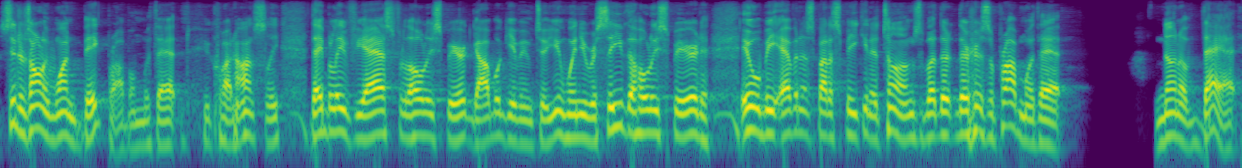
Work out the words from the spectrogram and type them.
See, there's only one big problem with that, quite honestly. They believe if you ask for the Holy Spirit, God will give him to you. When you receive the Holy Spirit, it will be evidenced by the speaking of tongues, but there, there is a problem with that. None of that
